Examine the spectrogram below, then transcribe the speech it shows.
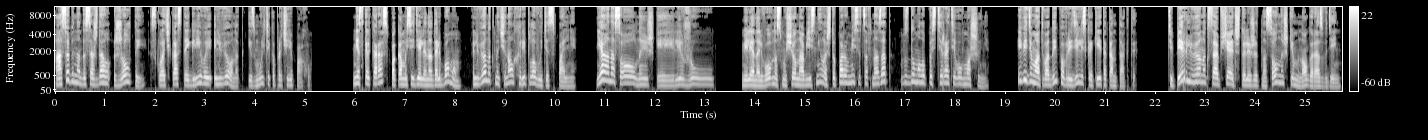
А особенно досаждал желтый с клочкастой гривой львенок из мультика про черепаху. Несколько раз, пока мы сидели над альбомом, львенок начинал хрипло выйти из спальни. «Я на солнышке лежу». Милена Львовна смущенно объяснила, что пару месяцев назад вздумала постирать его в машине. И, видимо, от воды повредились какие-то контакты. Теперь львенок сообщает, что лежит на солнышке много раз в день.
